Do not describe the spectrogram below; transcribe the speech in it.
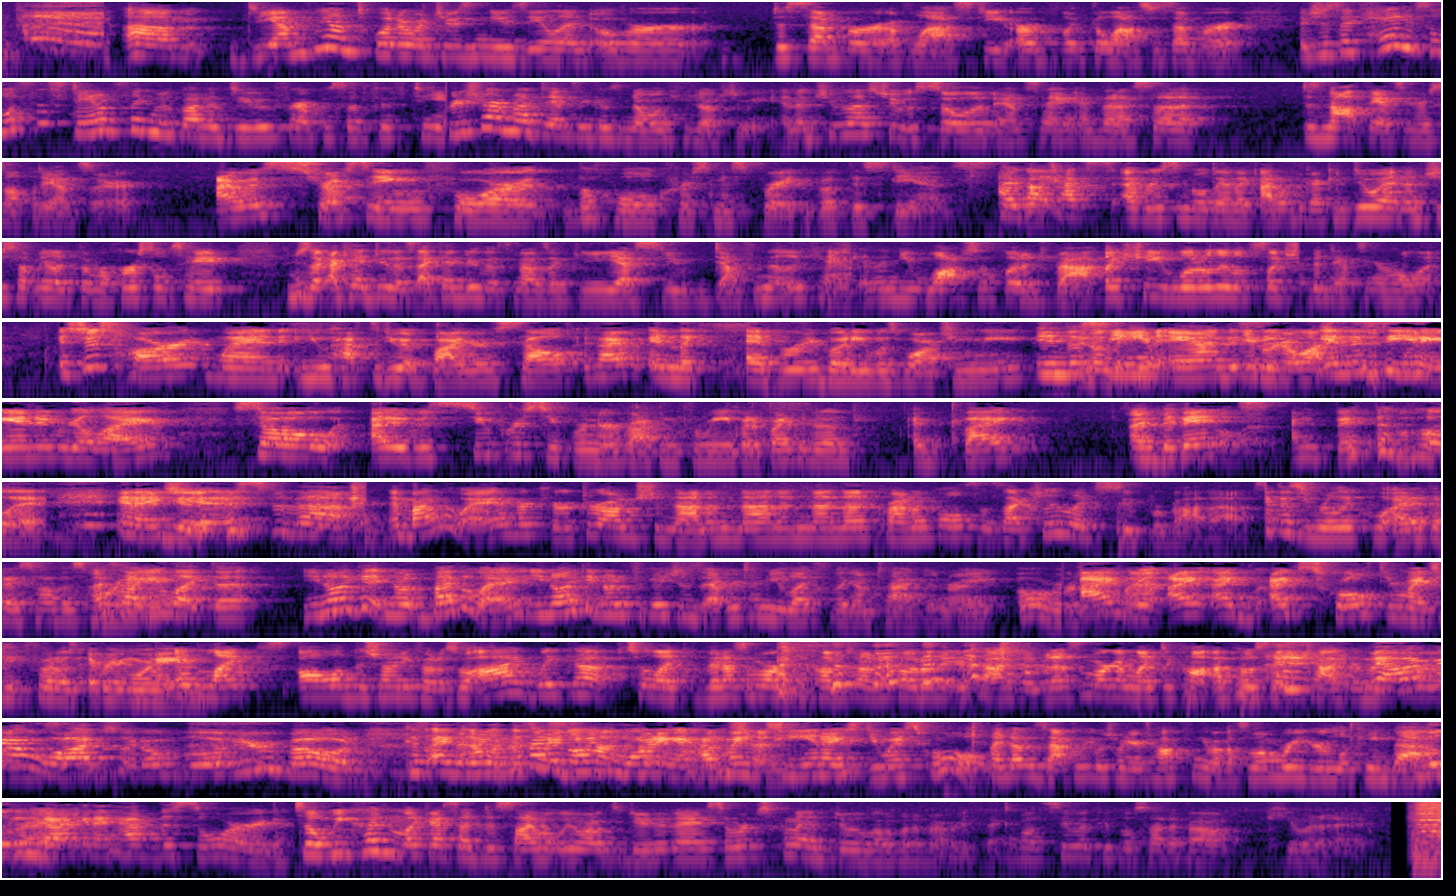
um DM'd me on Twitter when she was in New Zealand over December of last year, or like the last December. And she's like, hey, so what's this dance thing we've got to do for episode 15? Pretty sure I'm not dancing because no out to me. And then she realized she was solo dancing, and Vanessa does not fancy herself a dancer. I was stressing for the whole Christmas break about this dance. I got Like, texts every single day, like, I don't think I can do it. And then she sent me, like, the rehearsal tape. And she's like, I can't do this, I can't do this. And I was like, yes, you definitely can. And then you watch the footage back. Like, she literally looks like she's been dancing her whole life. It's just hard when you have to do it by yourself. If I and like everybody was watching me In the scene and in scene- real life. in the scene and in real life. So it was super super nerve wracking for me. But if I the I bite. I bit the bullet. I bit the bullet, and I did Cheers it. to that. And by the way, her character on Shanana Nana Nana Chronicles is actually like super badass. This really cool edit that I saw this morning. I saw you liked it. You know I get no by the way, you know I get notifications every time you like something I'm tagged in, right? Oh, I, re- I, I I scroll through my take photos every morning. and likes all of the Choni photos. So I wake up to like Vanessa Morgan comment on a photo that you're tagged in. Vanessa Morgan liked a, con- a post that you're tagged in. now I'm gonna Morgan watch so I don't blow up your phone. Because I, No, I, I that's what I do in the the morning. I have my tea and I do my scroll. I know exactly which one you're talking about. It's the one where you're looking back. Looking right? back and I have the sword. So we couldn't, like I said, decide what we wanted to do today. So we're just gonna do a little bit of everything. Let's see what people said about Q and A.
